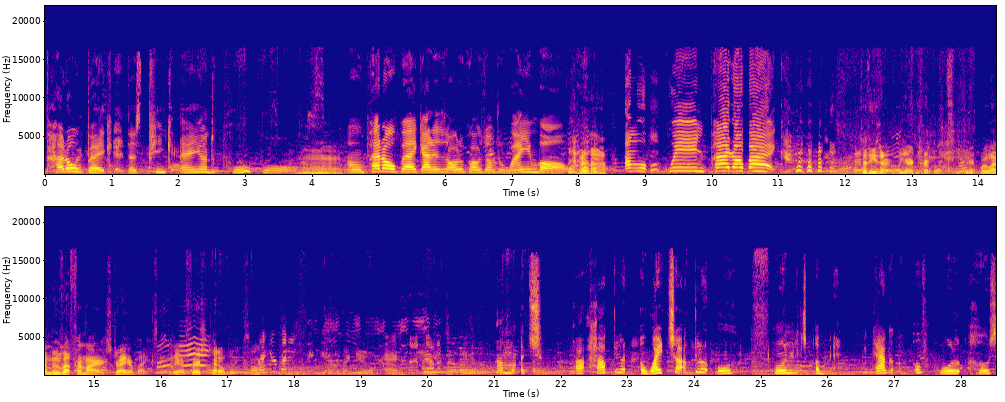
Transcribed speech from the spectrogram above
pedal bike that's pink and purple. Mm. Um, pedal bike that is all the colors of the rainbow. I'm a green pedal bike. So these are we are triplets here. We want to move up from our Strider bikes. It'll be our first pedal bikes, huh? here, buddy. Thank you. Um, a, ch- a chocolate, a white chocolate or orange, a bag of wool hose,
